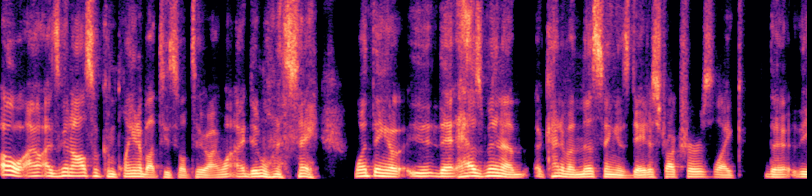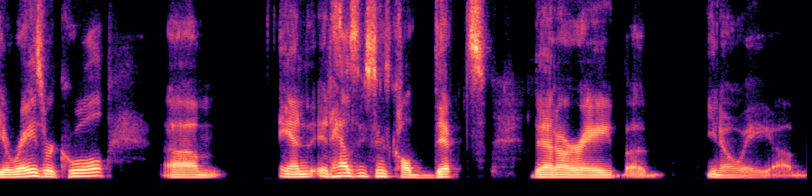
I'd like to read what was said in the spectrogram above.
Oh, I, I was going to also complain about TCL too. I want, I did want to say one thing uh, that has been a, a kind of a missing is data structures. Like the the arrays are cool, um, and it has these things called dicts that are a uh, you know a um,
